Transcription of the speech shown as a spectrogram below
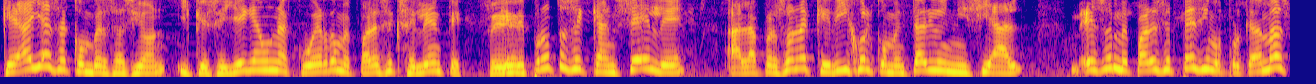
Que haya esa conversación y que se llegue a un acuerdo me parece excelente. Sí. Que de pronto se cancele a la persona que dijo el comentario inicial, eso me parece pésimo, porque además,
